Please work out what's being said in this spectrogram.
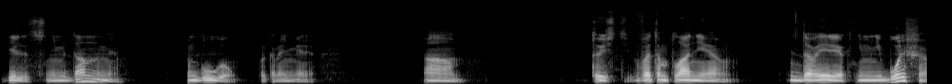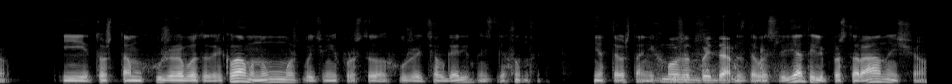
делится с ними данными, чем Google, по крайней мере. А, то есть в этом плане доверия к ним не больше. И то, что там хуже работает реклама, ну, может быть, у них просто хуже эти алгоритмы сделаны. Не от того, что они хуже Может быть, да. за тобой следят, или просто рано еще.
